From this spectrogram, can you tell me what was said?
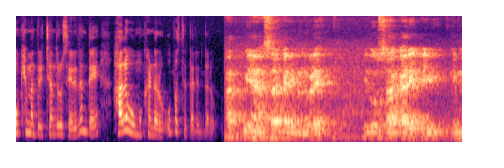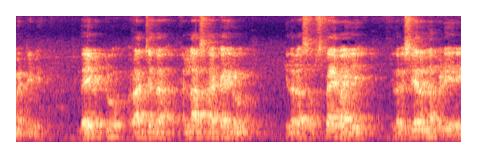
ಮುಖ್ಯಮಂತ್ರಿ ಚಂದ್ರು ಸೇರಿದಂತೆ ಹಲವು ಮುಖಂಡರು ಉಪಸ್ಥಿತರಿದ್ದರು. ಆತ್ಮೀಯ ಸಹಕಾರಿ ಬಂಧುಗಳೇ, ಇದು ಸಹಕಾರಿ ಟಿವಿ, ನಿಮ್ಮ ಟಿವಿ. ದಯವಿಟ್ಟು ರಾಜ್ಯದ ಎಲ್ಲ ಸಹಕಾರಿಗಳು ಇದರ ಸಬ್ಸ್ಕ್ರೈಬ್ ಆಗಿ ಇದರ ಶೇರನ್ನು ಪಡೆಯಿರಿ.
